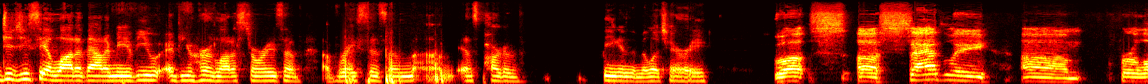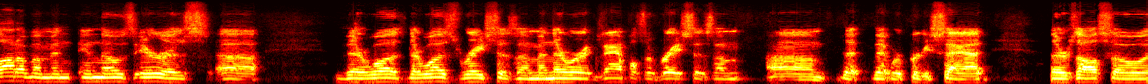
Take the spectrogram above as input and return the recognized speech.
Did you see a lot of that? I mean, have you have you heard a lot of stories of of racism um, as part of being in the military? Well, uh, sadly, um, for a lot of them in in those eras, uh, there was there was racism, and there were examples of racism um, that that were pretty sad there's also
